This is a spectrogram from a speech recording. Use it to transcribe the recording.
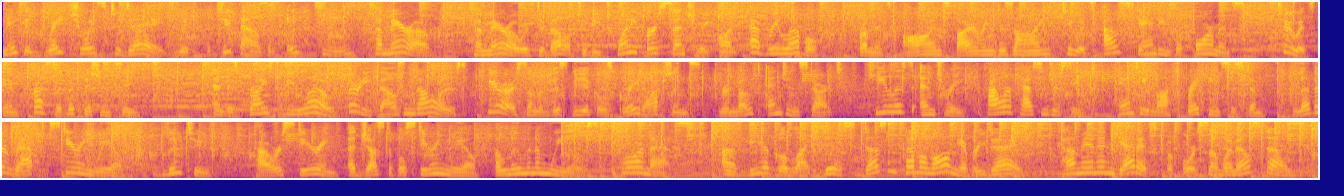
Make a great choice today with the 2018 Camaro. Camaro is developed to be 21st century on every level, from its awe-inspiring design to its outstanding performance to its impressive efficiency and is priced below $30,000. Here are some of this vehicle's great options. Remote engine start, keyless entry, power passenger seat, anti-lock braking system, leather-wrapped steering wheel, Bluetooth, power steering, adjustable steering wheel, aluminum wheels, floor mats. A vehicle like this doesn't come along every day. Come in and get it before someone else does.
